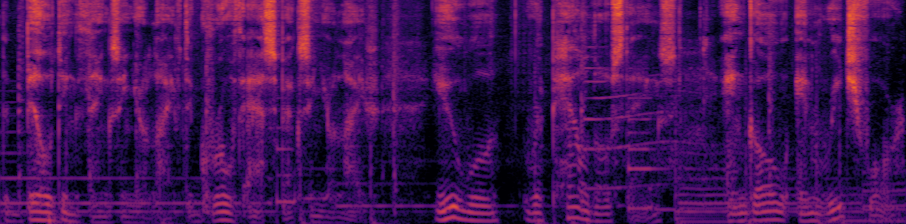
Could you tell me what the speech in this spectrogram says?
the building things in your life, the growth aspects in your life. You will repel those things and go and reach for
